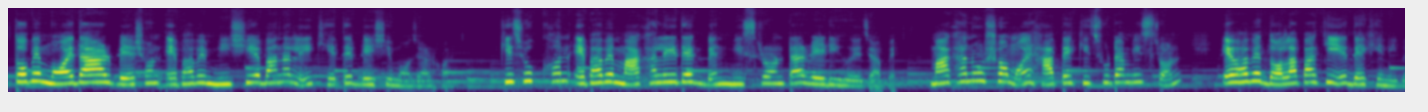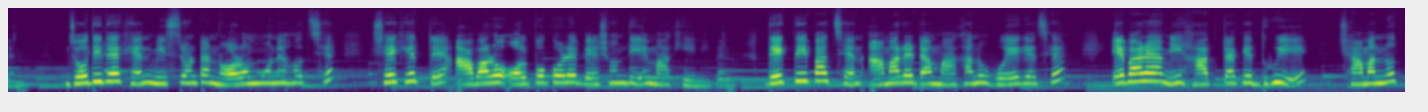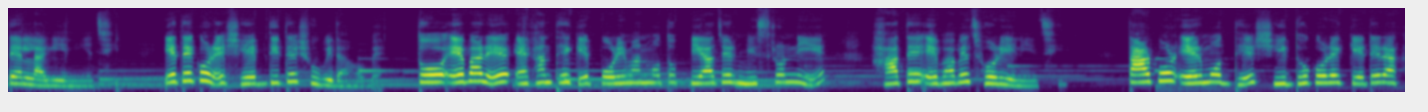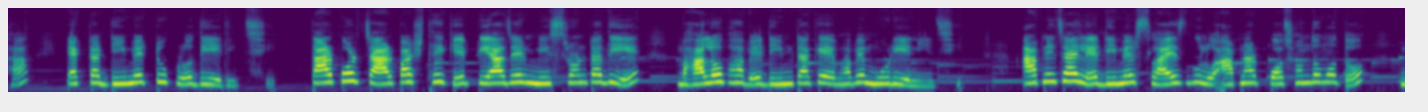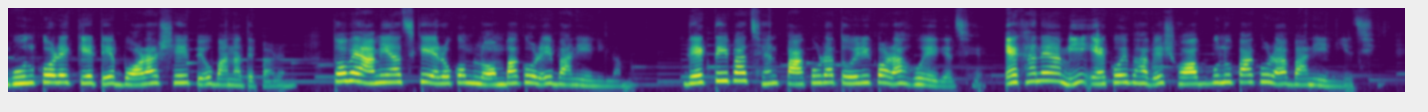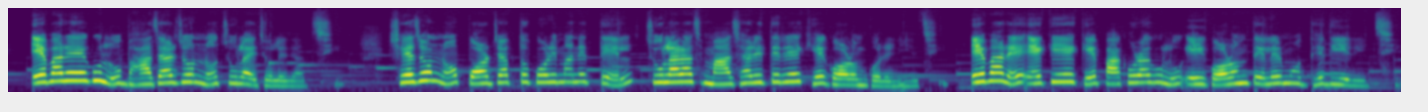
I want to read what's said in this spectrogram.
তবে ময়দা আর বেসন এভাবে মিশিয়ে বানালেই খেতে বেশি মজার হয়। কিছুক্ষণ এভাবে মাখালেই দেখবেন মিশ্রণটা রেডি হয়ে যাবে। মাখানোর সময় হাতে কিছুটা মিশ্রণ এভাবে দলা পাকিয়ে দেখে নেবেন। যদি দেখেন মিশ্রণটা নরম মনে হচ্ছে, সেক্ষেত্রে আবারও অল্প করে বেসন দিয়ে মাখিয়ে নেবেন। দেখতেই পাচ্ছেন আমার এটা মাখানো হয়ে গেছে। এবারে আমি হাতটাকে ধুয়ে সামান্য তেল লাগিয়ে নিয়েছি। এতে করে শেপ দিতে সুবিধা হবে। তো এবারে এখান থেকে পরিমাণ মতো পেঁয়াজের মিশ্রণ নিয়ে হাতে এভাবে ছড়িয়ে নিয়েছি। তারপর এর মধ্যে সিদ্ধ করে কেটে রাখা একটা ডিমের টুকরো দিয়ে দিচ্ছি। তারপর চারপাশ থেকে পেঁয়াজের মিশ্রণটা দিয়ে ভালোভাবে ডিমটাকে এভাবে মুড়িয়ে নিয়েছি। আপনি চাইলে ডিমের স্লাইসগুলো আপনার পছন্দ মতো গুল করে কেটে বড়ার শেপেও বানাতে পারেন। তবে আমি আজকে এরকম লম্বা করেই বানিয়ে নিলাম। দেখতেই পাচ্ছেন পাকুড়া তৈরি করা হয়ে গেছে। এখানে আমি একইভাবে সবগুলো পাকুড়া বানিয়ে নিয়েছি। এবারে এগুলো ভাজার জন্য চুলায় চলে যাচ্ছি। সেজন্য পর্যাপ্ত পরিমাণে তেল চুলার আঁচ মাঝারিতে রেখে গরম করে নিয়েছি। এবারে একে একে পাকোড়াগুলো এই গরম তেলের মধ্যে দিয়ে দিচ্ছি।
